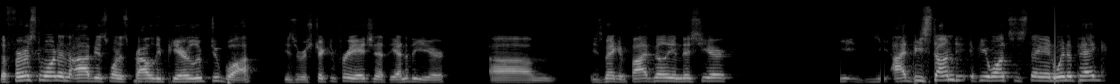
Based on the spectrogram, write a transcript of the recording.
The first one and the obvious one is probably Pierre Luc Dubois. He's a restricted free agent at the end of the year. Um, he's making five million this year. I'd be stunned if he wants to stay in Winnipeg,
